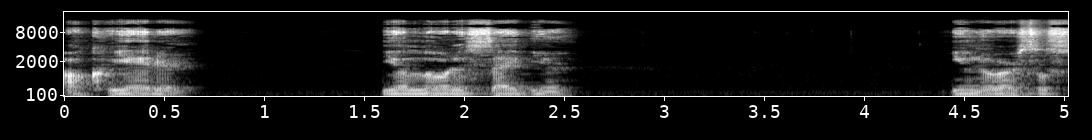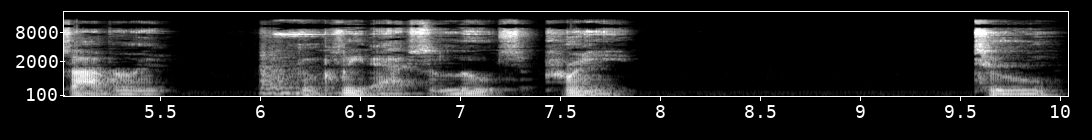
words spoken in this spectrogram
our creator, your Lord and Savior, universal sovereign, complete absolute supreme, to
